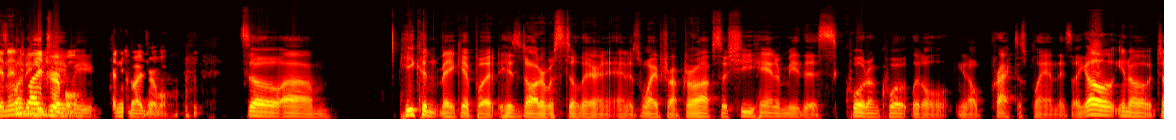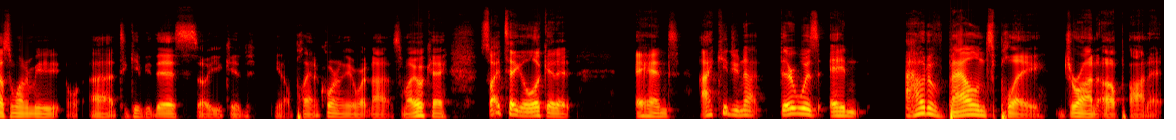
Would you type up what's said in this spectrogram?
Can anybody dribble? Can anybody dribble? So um he couldn't make it, but his daughter was still there and, and his wife dropped her off. So she handed me this quote unquote little, you know, practice plan. It's like, oh, you know, Justin wanted me uh, to give you this so you could, you know, plan accordingly or whatnot. So I'm like, okay. So I take a look at it and I kid you not, there was an out of bounds play drawn up on it.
